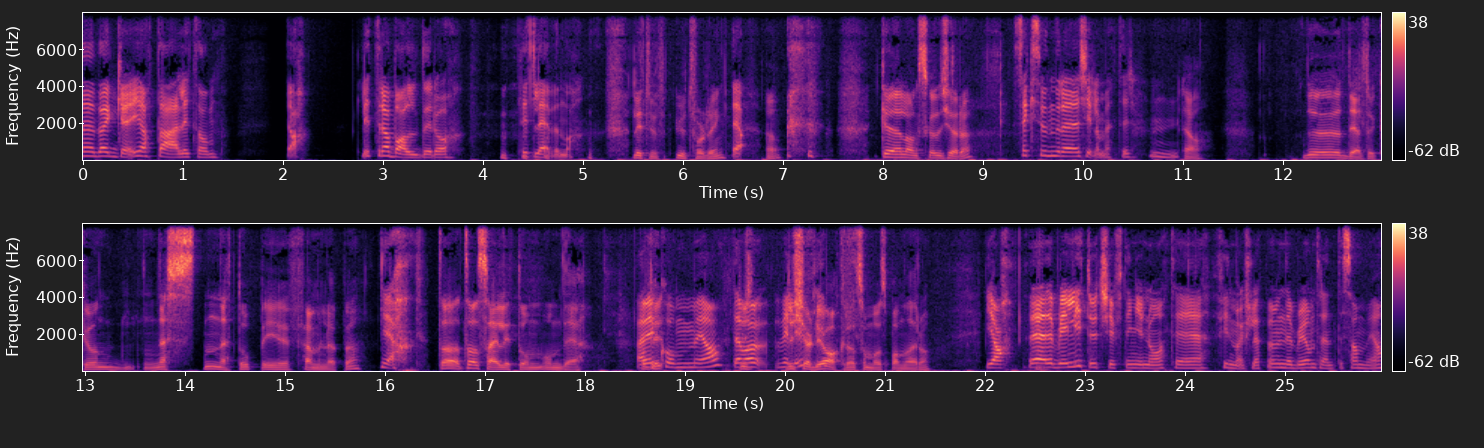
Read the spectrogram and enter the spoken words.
eh, det er gøy at det er litt sånn ja, litt rabalder og litt leven, da. Litt utfordring? Ja. Hvor langt skal du kjøre? 600 km. Mm. Ja. Du deltok jo nesten nettopp i femmeløpet. Ja. Ta, ta Si litt om, om det. Du- kom, ja, det var Du kjørte jo fint. akkurat samme spannet der òg. Ja, det, det blir litt utskiftinger nå til Finnmarksløpet, men det blir omtrent det samme, ja.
